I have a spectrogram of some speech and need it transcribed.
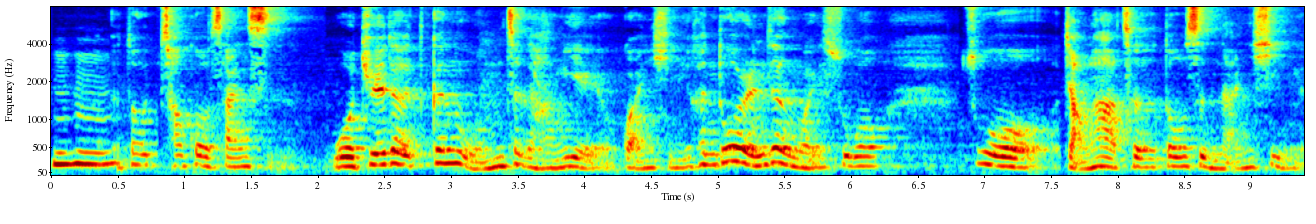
嗯哼，都超过三十，我觉得跟我们这个行业有关系。很多人认为说坐脚踏车都是男性的，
